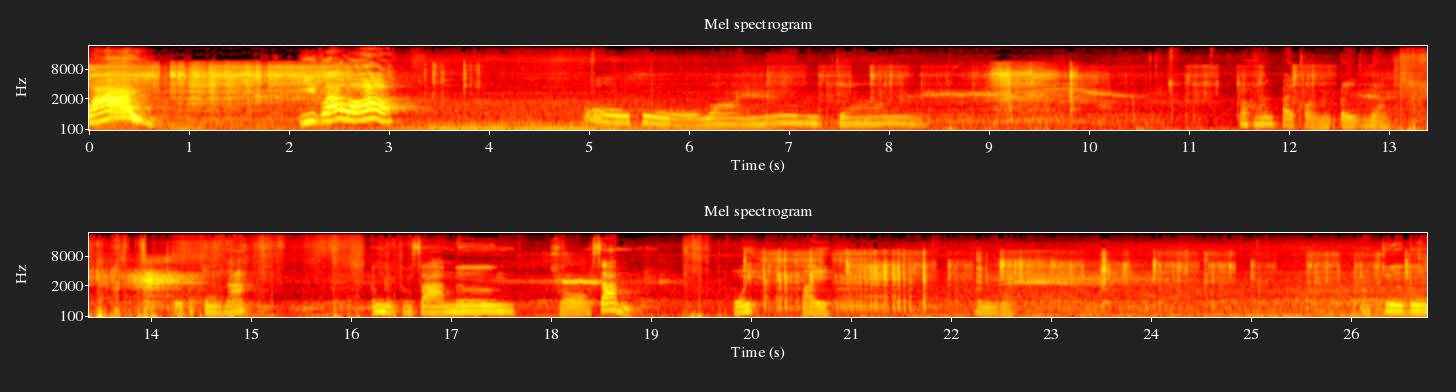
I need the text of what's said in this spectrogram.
ว้าย อีกแล้วเหรอ โอ้โหวายแม่มันจังก็ให้มันไปก่อนมันไปหรือยังไปปิดประตูนะอันหนึ่งถึงสามหนึ่งสองสามโอ้ย ไปนี่แหละเราเจอดวง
